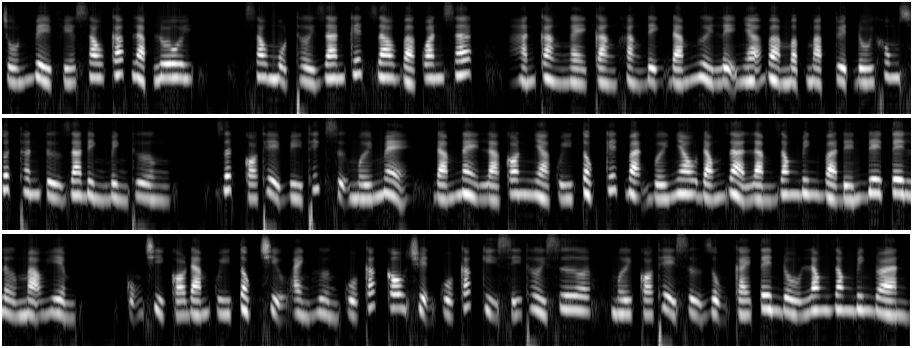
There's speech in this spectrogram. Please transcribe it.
trốn về phía sau cáp lạp lôi. Sau một thời gian kết giao và quan sát, hắn càng ngày càng khẳng định đám người lệ nhã và mập mạp tuyệt đối không xuất thân từ gia đình bình thường. Rất có thể vì thích sự mới mẻ, đám này là con nhà quý tộc kết bạn với nhau đóng giả làm rong binh và đến DTL mạo hiểm. Cũng chỉ có đám quý tộc chịu ảnh hưởng của các câu chuyện của các kỵ sĩ thời xưa mới có thể sử dụng cái tên đồ long rong binh đoàn.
